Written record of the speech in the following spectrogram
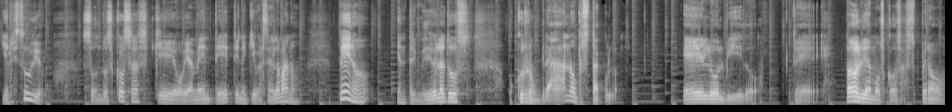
y el estudio son dos cosas que obviamente tienen que llevarse de la mano. Pero entre medio de las dos ocurre un gran obstáculo. El olvido. todos olvidamos cosas, pero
